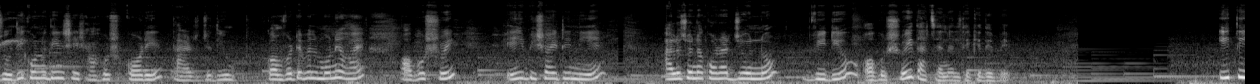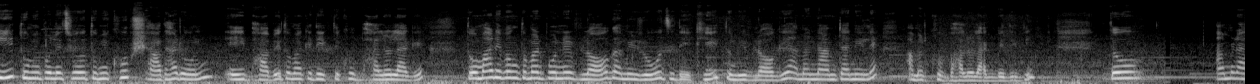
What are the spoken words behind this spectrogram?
যদি কোনো দিন সে সাহস করে, তার যদি কমফোর্টেবল মনে হয়, অবশ্যই এই বিষয়টি নিয়ে আলোচনা করার জন্য ভিডিও অবশ্যই তার চ্যানেল থেকে দেবে। ইতি, তুমি বলেছ, তুমি খুব সাধারণ, এইভাবে তোমাকে দেখতে খুব ভালো লাগে। তোমার এবং তোমার বোনের ব্লগ আমি রোজ দেখি, তুমি ব্লগে আমার নামটা নিলে আমার খুব ভালো লাগবে, দিদি। তো আমরা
